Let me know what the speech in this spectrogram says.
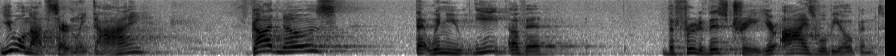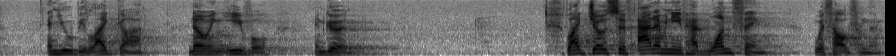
You will not certainly die. God knows that when you eat of it, the fruit of this tree, your eyes will be opened, and you will be like God, knowing evil and good. Like Joseph, Adam and Eve had one thing withheld from them.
